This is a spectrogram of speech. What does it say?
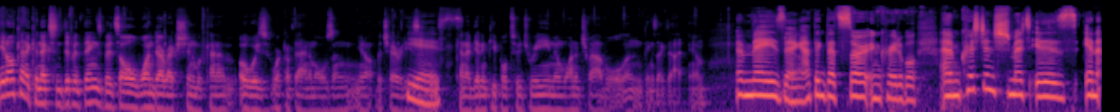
it all kind of connects in different things, but it's all one direction with kind of always working with the animals and you know the charities. and Yes. kind of getting people to dream and want to travel and things like that. You know? Amazing. I think that's so incredible. Um, Kristian Schmidt is in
